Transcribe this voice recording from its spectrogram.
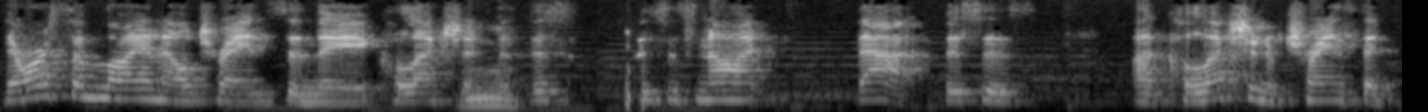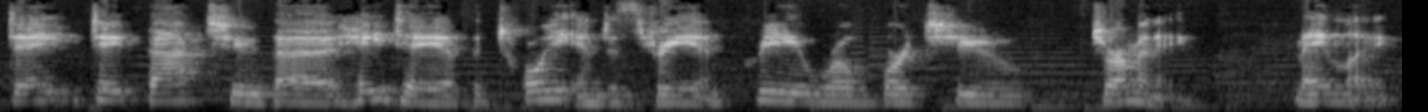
there are some Lionel trains in the collection, mm. but this this is not that. This is a collection of trains that date, date back to the heyday of the toy industry in pre World War II Germany, mainly.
